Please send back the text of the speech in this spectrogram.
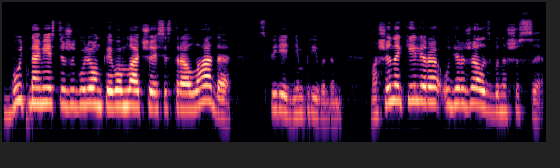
Будь на месте «Жигуленка» его младшая сестра Лада с передним приводом, машина киллера удержалась бы на шоссе.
